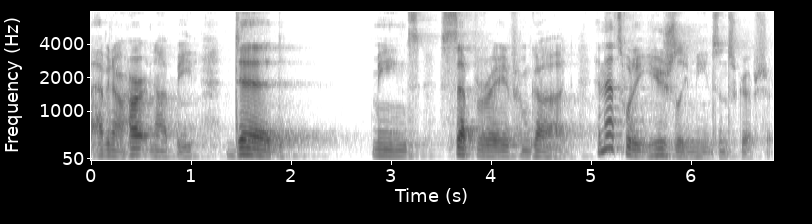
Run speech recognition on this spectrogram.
having our heart not beat. Dead means separated from God. And that's what it usually means in Scripture.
